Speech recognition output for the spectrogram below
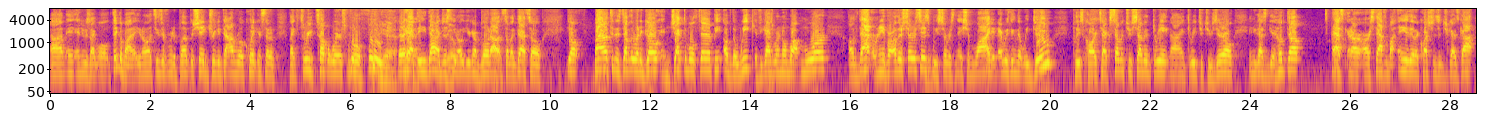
Um, and, and he was like, "Well, think about it. You know, it's easier for me to blend up the shake, drink it down real quick instead of like three Tupperwares full of food Yeah, that I have to eat down. I just, you know, you're gonna blow it out and stuff like that. So, you know." Biotin is definitely the way to go. Injectable therapy of the week. If you guys want to know about more of that or any of our other services, we service nationwide and everything that we do. Please call or text 727-389-3220 and you guys can get hooked up. Ask our, our staff about any of the other questions that you guys got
